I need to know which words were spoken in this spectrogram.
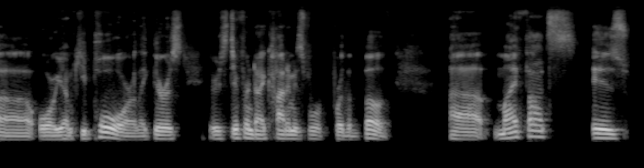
uh, or yom kippur like there's there's different dichotomies for, for the both. Uh, my thoughts is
